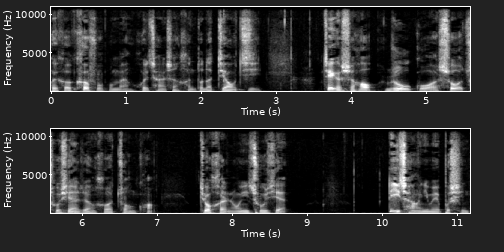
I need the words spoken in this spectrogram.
会和客服部门会产生很多的交集，这个时候如果说出现任何状况，就很容易出现立场因为不清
